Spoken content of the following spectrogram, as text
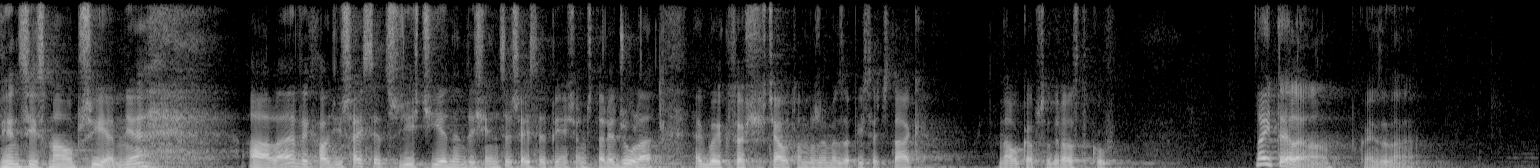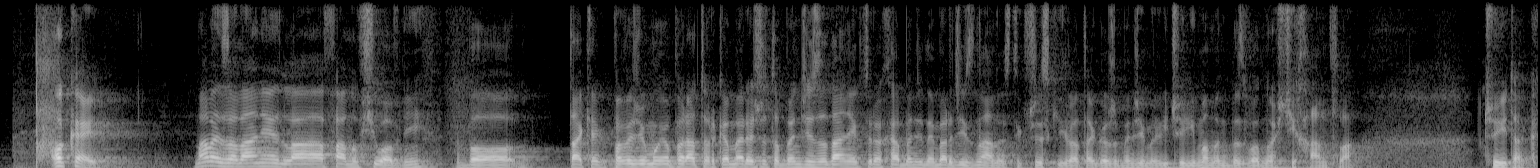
więc jest mało przyjemnie, ale wychodzi 631 654 joule. Jakby ktoś chciał, to możemy zapisać tak. Nauka przedrostków. No i tyle, no, koniec zadania. Okej, mamy zadanie dla fanów siłowni, bo tak jak powiedział mój operator kamery, że to będzie zadanie, które chyba będzie najbardziej znane z tych wszystkich, dlatego że będziemy liczyli moment bezwładności handla. Czyli tak,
